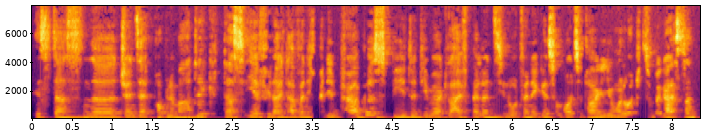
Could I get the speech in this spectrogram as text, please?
Ist das eine Gen Z-Problematik, dass ihr vielleicht einfach nicht mehr den Purpose bietet, die Work-Life-Balance, die notwendig ist, um heutzutage junge Leute zu begeistern?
